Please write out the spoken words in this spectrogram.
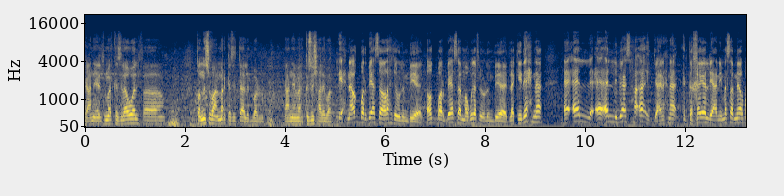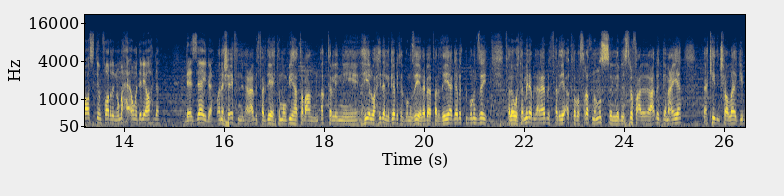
يعني في المركز الأول ف طنشوا على المركز الثالث برضه. يعني ما ركزوش عليه برضه. إحنا أكبر بعثة راحت الأولمبياد أكبر بعثة موجودة في الأولمبياد لكن إحنا أقل أقل بعثة حققت. يعني إحنا تخيل يعني مثلا 164 فرد ان هم حققوا ميدالية واحدة. ده إزاي ده؟ وأنا شايف إن الألعاب الفردية يهتموا بيها طبعا أكتر لأن هي الوحيدة اللي جابت البرونزية لعبة فردية جابت البرونزية. فلو اهتمينا بالألعاب الفردية أكتر وصرفنا نص اللي بنصرفه على الألعاب الجماعية أكيد إن شاء الله هيجيب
